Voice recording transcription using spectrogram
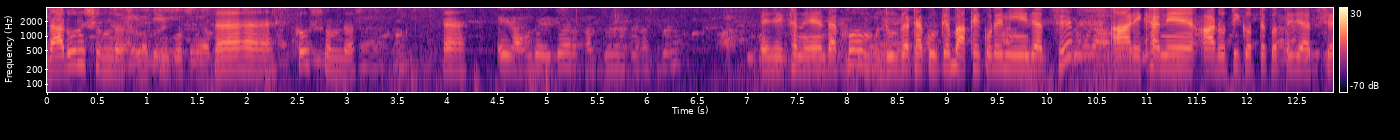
দারুণ সুন্দর। হ্যাঁ খুব সুন্দর। হ্যাঁ। এই এখানে দেখো, দুর্গা ঠাকুরকে বাঁকে করে নিয়ে যাচ্ছে, আর এখানে আরতি করতে করতে যাচ্ছে।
